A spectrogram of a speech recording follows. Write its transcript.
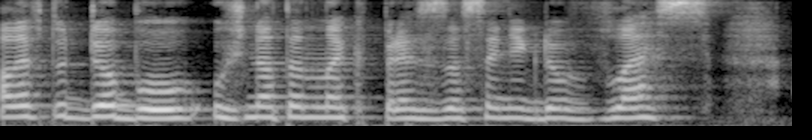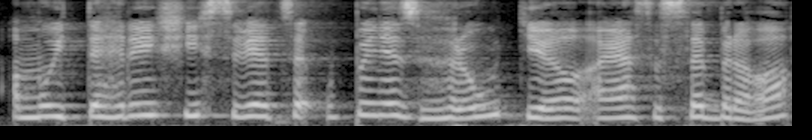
ale v tu dobu už na ten leg press zase někdo vles a můj tehdejší svět se úplně zhroutil a já se sebrala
